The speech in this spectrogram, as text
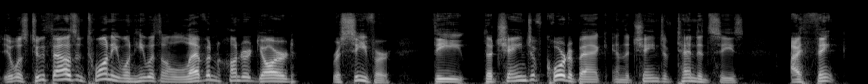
it was 2020 when he was an 1100 yard receiver. The the change of quarterback and the change of tendencies I think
